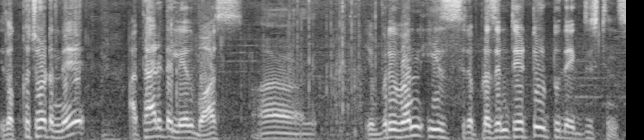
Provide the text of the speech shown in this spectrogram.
ఇది ఒక్క చోటనే అథారిటీ లేదు boss everyone is representative to the existence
